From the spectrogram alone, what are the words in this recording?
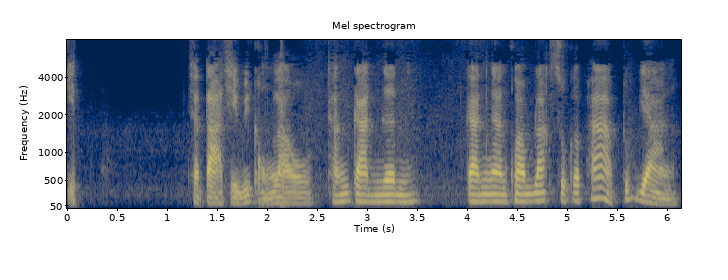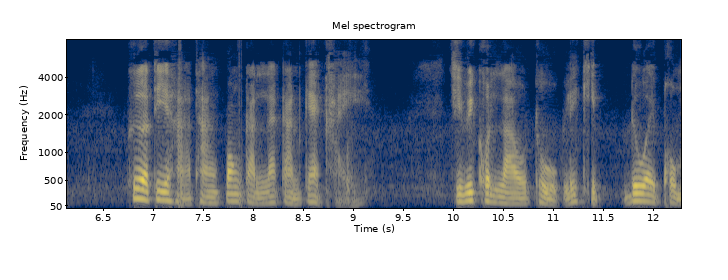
กฤตชะตาชีวิตของเราทั้งการเงิน การงานความรักสุขภาพทุกอย่าง เพื่อที่หาทางป้องกันและการแก้ไข ชีวิตคนเราถูกลิขิตด้วยพรม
